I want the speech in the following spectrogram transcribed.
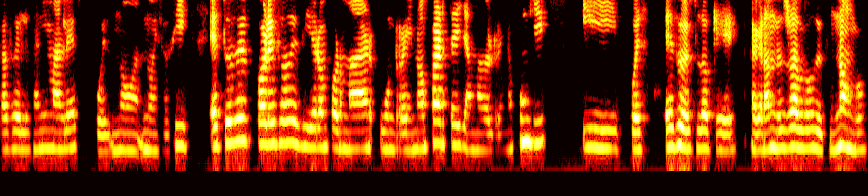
caso de los animales, pues no, no es así. Entonces, por eso decidieron formar un reino aparte llamado el reino fungi. Y pues eso es lo que a grandes rasgos es un hongo.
